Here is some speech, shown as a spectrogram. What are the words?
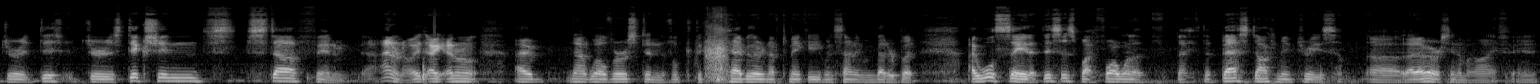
jurisdic- jurisdiction stuff, and I don't know. I, I, I don't know. I'm not well versed in the, vocabulary enough to make it even sound even better, but I will say that this is by far one of the, the best documentaries uh, that I've ever seen in my life, and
